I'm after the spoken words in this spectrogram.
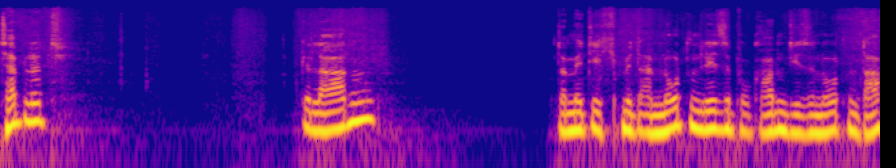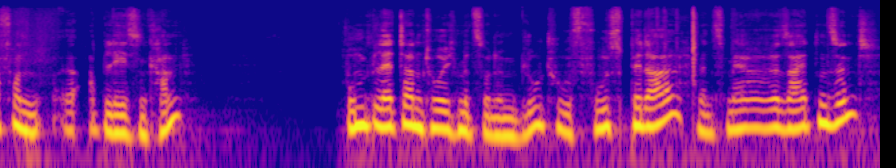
Tablet geladen, damit ich mit einem Notenleseprogramm diese Noten davon äh, ablesen kann. Umblättern tue ich mit so einem Bluetooth-Fußpedal, wenn es mehrere Seiten sind.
